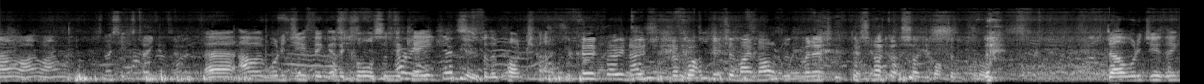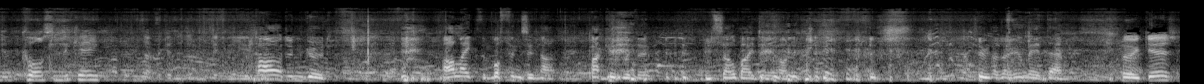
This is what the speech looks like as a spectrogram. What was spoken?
Oh, right, right. It's nice it's taken. Uh, Alan, what did you think of the course and the cake for the podcast? The cake very nice. I've got a piece in my mouth at the minute. It's not got a soggy bottom. Dal, what did you think of the course and the cake? Hard and good. I like the muffins in that packet with the sell by date on it. I don't know who made them. Very good.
